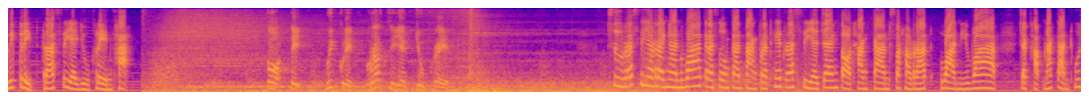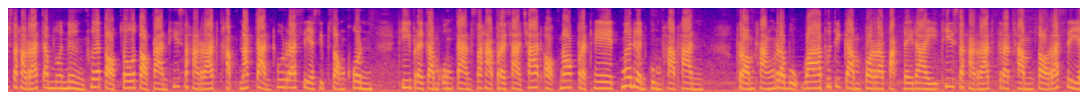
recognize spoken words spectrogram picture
วิกฤตรัสเซียยูเครนค่ะ เกาะติดวิกฤตรัสเซียยูเครน สื่อรัสเซียรายงานว่ากระทรวงการต่างประเทศรัสเซียแจ้งต่อทางการสหรัฐวานนี้ว่าจะขับนักการทูตสหรัฐจำนวนหนึ่ง เพื่อตอบโต้ต่อการที่สหรัฐขับนักการทูตรัสเซีย 12 คน ที่ประจำองค์การสหประชาชาติออกนอกประเทศเมื่อเดือนกุมภาพันธ์พร้อมทั้งระบุว่าพฤติกรรมปรปักใด ๆ ที่สหรัฐกระทำต่อรัสเซีย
